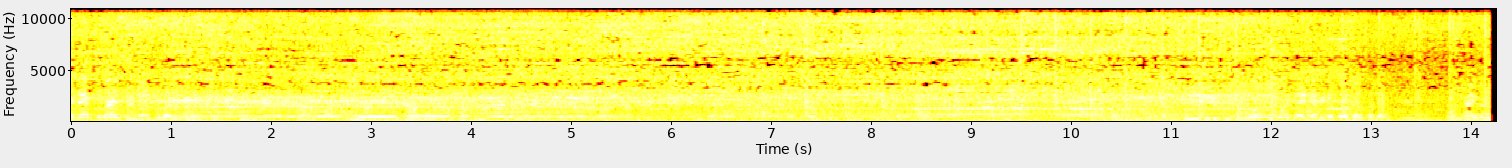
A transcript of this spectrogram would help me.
এটা নাই এটা ফেলছিলেন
